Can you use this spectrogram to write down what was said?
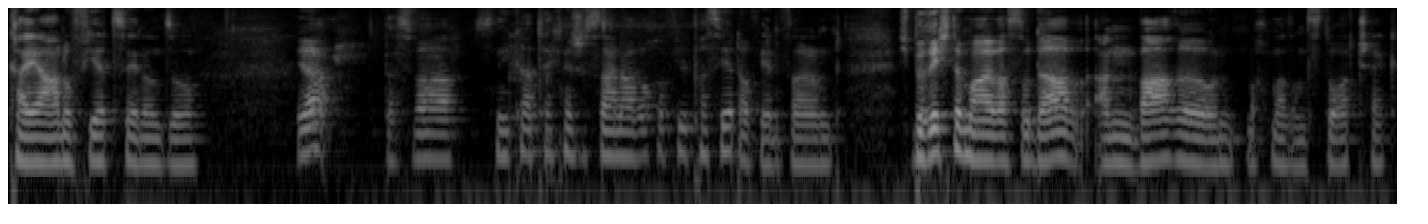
Cayano 14 und so. Ja, das war sneaker-technisch ist seiner Woche viel passiert auf jeden Fall. Und ich berichte mal, was so da an Ware und mach mal so einen Store-Check.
